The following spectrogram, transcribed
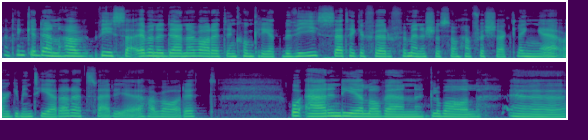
Jag tänker den har visat, även den har varit en konkret bevis. Jag tänker för, för människor som har försökt länge argumentera att Sverige har varit och är en del av en global eh,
